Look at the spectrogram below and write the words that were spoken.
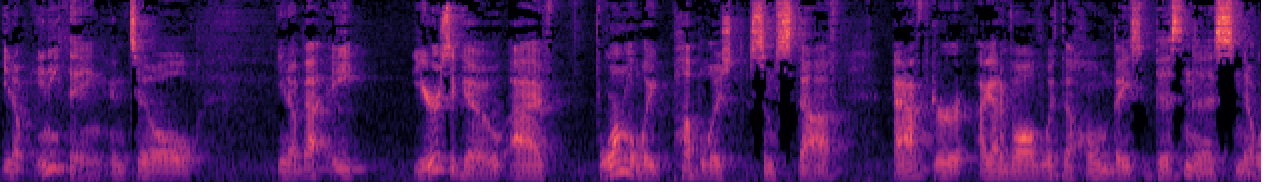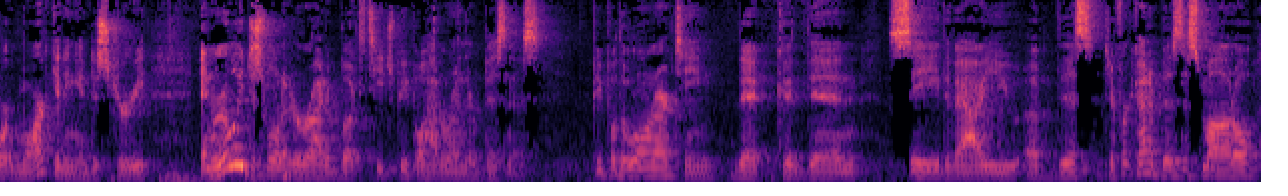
you know anything until you know about eight years ago. I formally published some stuff after I got involved with the home based business network marketing industry and really just wanted to write a book to teach people how to run their business. People that were on our team that could then see the value of this different kind of business model,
